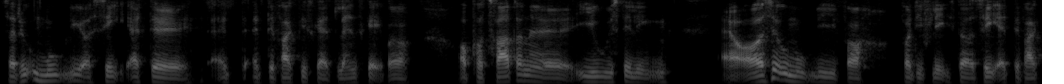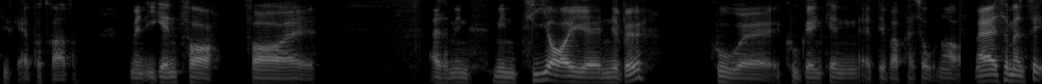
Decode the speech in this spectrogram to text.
så er det umuligt at se, at, øh, at, at det faktisk er et landskab. Og, og portrætterne øh, i udstillingen er også umulige for, for de fleste at se, at det faktisk er portrætter. Men igen for, for øh, altså min, min 10-årige øh, nevø kunne, øh, kunne genkende, at det var personer. Men altså man se,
